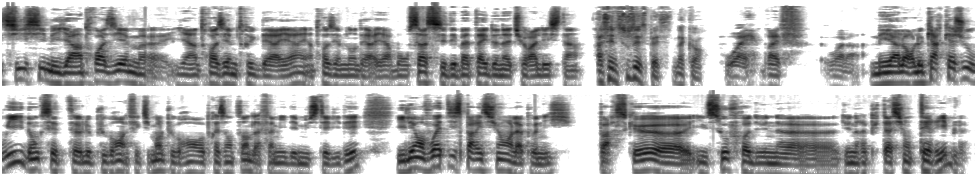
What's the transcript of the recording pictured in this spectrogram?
Si, si, mais il y a un troisième, il y a un troisième truc derrière, il y a un troisième nom derrière. Bon, ça, c'est des batailles de naturalistes. Hein. Ah, c'est une sous-espèce, d'accord. Ouais, bref, voilà. Mais alors le carcajou, oui, donc c'est le plus grand, effectivement, le plus grand représentant de la famille des mustélidés. Il est en voie de disparition en Laponie parce que il souffre d'une d'une réputation terrible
